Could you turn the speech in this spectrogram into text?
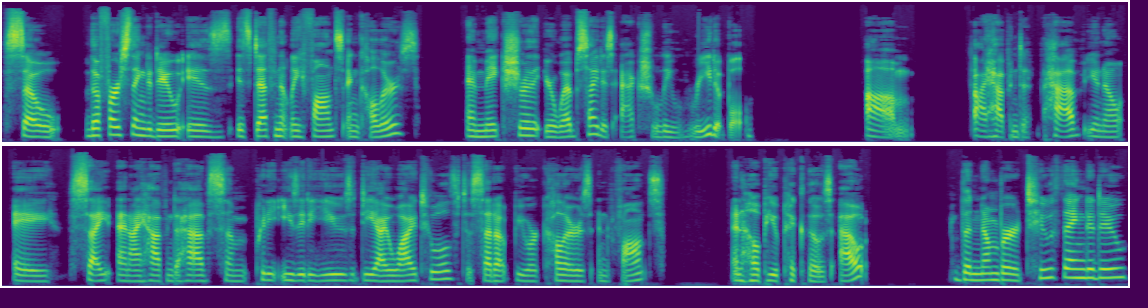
So the first thing to do is is definitely fonts and colors and make sure that your website is actually readable. Um I happen to have, you know, a site and I happen to have some pretty easy to use DIY tools to set up your colors and fonts and help you pick those out. The number two thing to do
